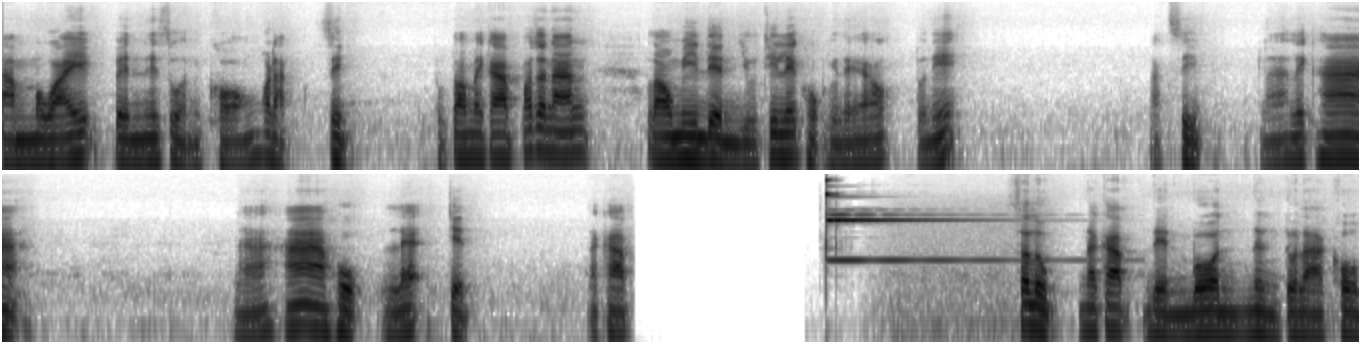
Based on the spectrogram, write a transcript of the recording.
นำมาไว้เป็นในส่วนของหลัก 10 ถูกต้องไหมครับ เพราะฉะนั้นเรามีเด่นอยู่ที่เลข 6 อยู่แล้วตัวนี้ หลัก10นะเลข5นะ5 6และ7นะครับ สรุปนะครับเด่นบน 1 ตุลาคม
